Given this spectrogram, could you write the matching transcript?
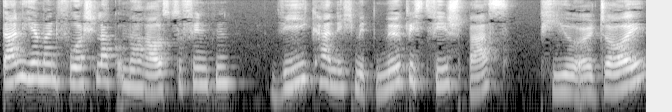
Dann hier mein Vorschlag, um herauszufinden, wie kann ich mit möglichst viel Spaß, Pure Joy,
